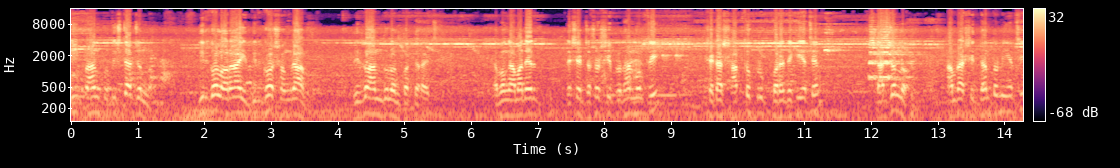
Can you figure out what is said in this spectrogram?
এই প্রাণ প্রতিষ্ঠার জন্য দীর্ঘ লড়াই, দীর্ঘ সংগ্রাম, দীর্ঘ আন্দোলন করতে হয়েছে এবং আমাদের দেশের যশস্বী প্রধানমন্ত্রী সেটা সার্থক রূপ করে দেখিয়েছেন। তার জন্য আমরা সিদ্ধান্ত নিয়েছি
